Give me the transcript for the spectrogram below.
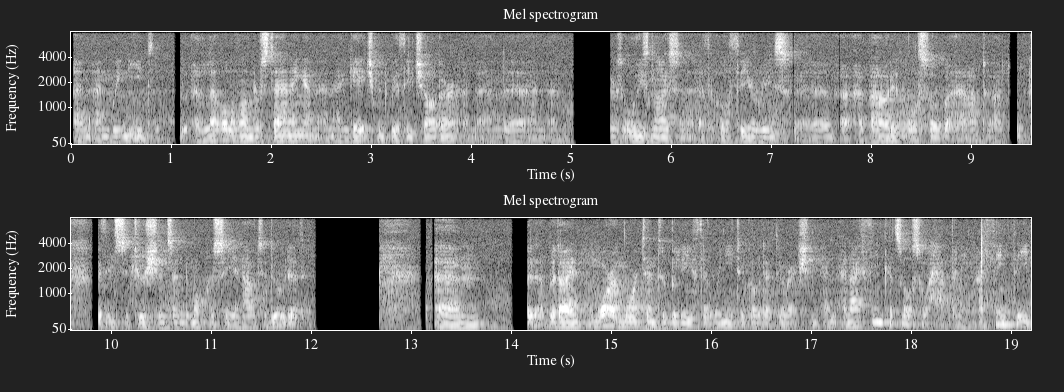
And, and we need a level of understanding and, and engagement with each other. And, and, uh, and, and, there's all these nice ethical theories uh, about it also, how to, how to, with institutions and democracy and how to do that. Um, but, but I more and more tend to believe that we need to go that direction. And, and I think it's also happening. I think the,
